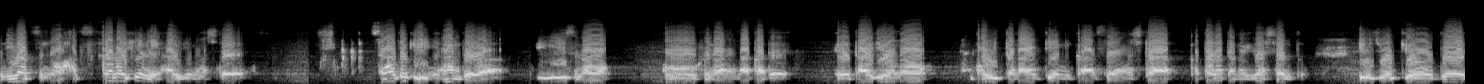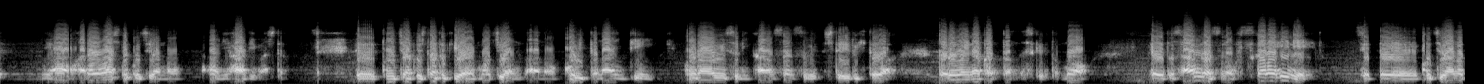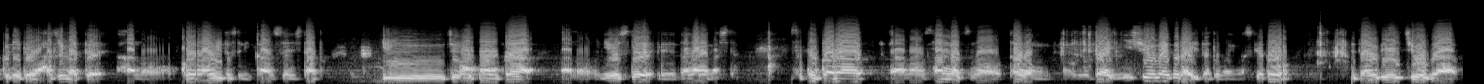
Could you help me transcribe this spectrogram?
2月の20日の日に入りまして、その時日本ではイギリスの船の中で、えー、大量の COVID-19 に感染をした方々がいらっしゃるという状況で、日本を離れましてこちらの方に入りました。えー、到着した時はもちろんあの COVID-19、コロナウイルスに感染するしている人は誰もいなかったんですけれども、えーと、3月の2日の日に、えー、こちらの国では初めてあのコロナウイルスに感染したという情報があの、ニュースで流れました。そこから、あの、3月の多分、第2週目ぐらいだと思いますけど、WHO が、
